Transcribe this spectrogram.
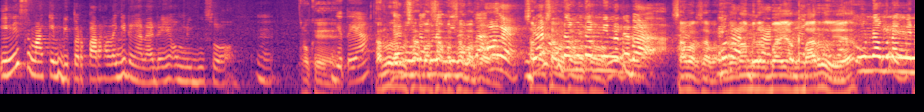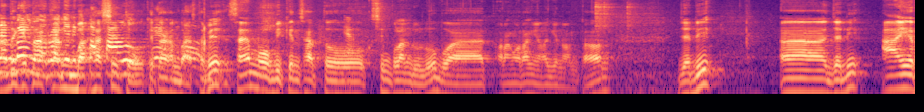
ini semakin diperparah lagi dengan adanya omnibus law Oke. Gitu ya. Dulu, Dan undang-undang Minerba. Oke, dan undang-undang minerba. Sabar, sabar. Undang-undang minerba yang baru ya. Undang-undang minerba Nanti yang kita baru akan jadi bahas itu, kita Ya, akan bahas. betul. Tapi saya mau bikin satu Ya. kesimpulan dulu buat orang-orang yang lagi nonton. Jadi eh, jadi air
